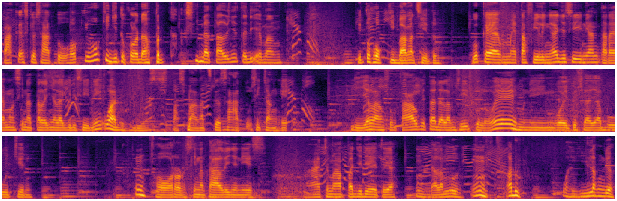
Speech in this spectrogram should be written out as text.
Pakai skill satu. Hoki-hoki gitu kalau dapet. Si Natalinya tadi emang itu hoki banget sih itu. Gue kayak meta feeling aja sih ini antara emang si Natalinya lagi di sini. Waduh dia pas banget skill satu si Chang'e dia langsung tahu kita dalam situ loh. Eh meninggo itu saya bucin. Hmm, horor si Natalinya nih guys. Macam apa aja dia itu ya? Hmm, dalam lu. Hmm, aduh. Wah hilang dia.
